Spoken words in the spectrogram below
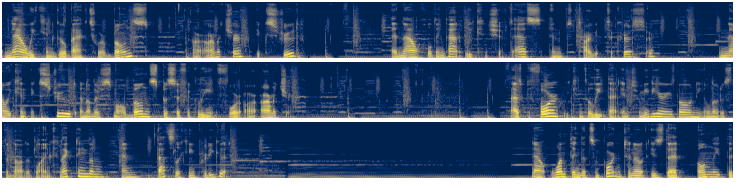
And now we can go back to our bones, our armature, extrude, and now holding that, we can shift S and target to cursor. And now we can extrude another small bone specifically for our armature. As before, we can delete that intermediary bone, you'll notice the dotted line connecting them, and that's looking pretty good. Now, one thing that's important to note is that only the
